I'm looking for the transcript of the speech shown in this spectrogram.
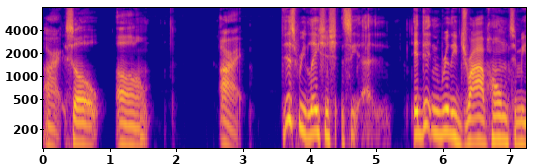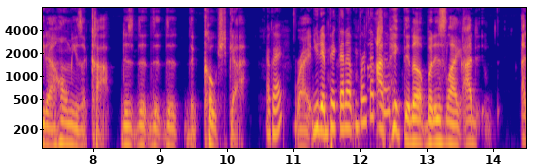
all right. So um, all right. This relationship, see, uh, it didn't really drive home to me that homie is a cop. This the the the, the coached guy, Okay. right? You didn't pick that up in first I picked it up, but it's like I. I,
